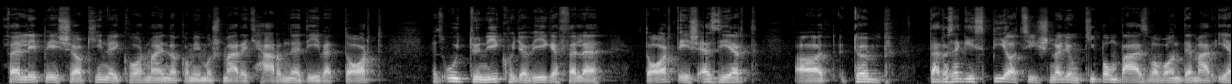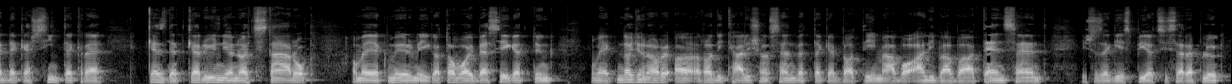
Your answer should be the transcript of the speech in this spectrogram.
fellépése a kínai kormánynak, ami most már egy három évet tart, ez úgy tűnik, hogy a vége fele tart, és ezért a több, tehát az egész piac is nagyon kibombázva van, de már érdekes szintekre kezdett kerülni a nagy sztárok, amelyekről még a tavaly beszélgettünk, amelyek nagyon radikálisan szenvedtek ebbe a témába, Alibaba, Tencent és az egész piaci szereplők,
